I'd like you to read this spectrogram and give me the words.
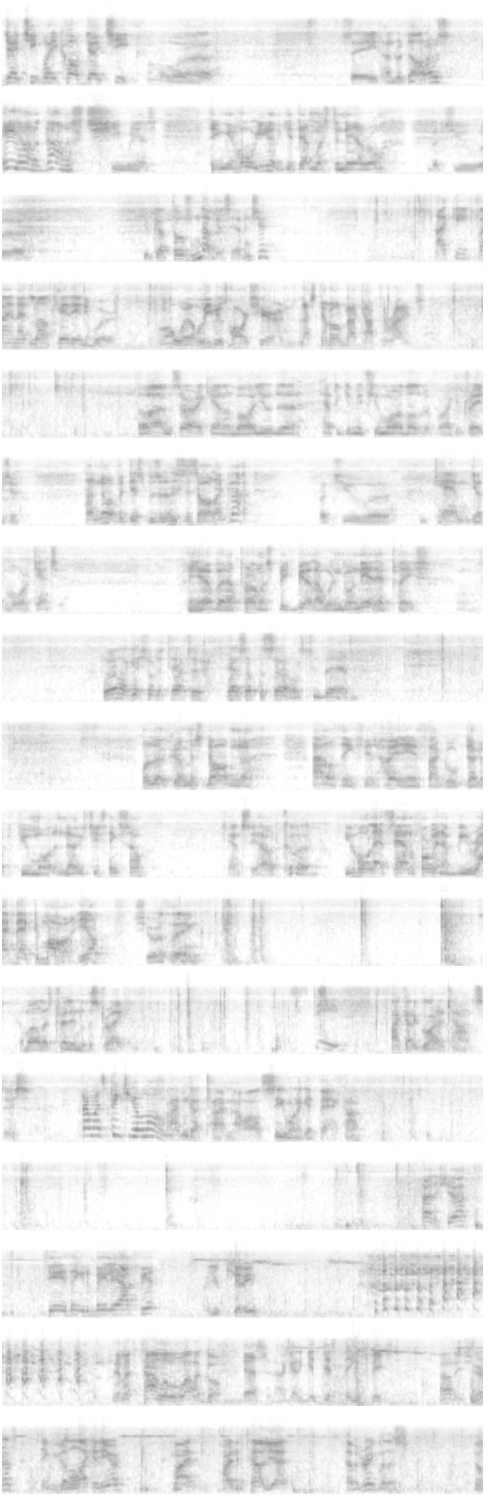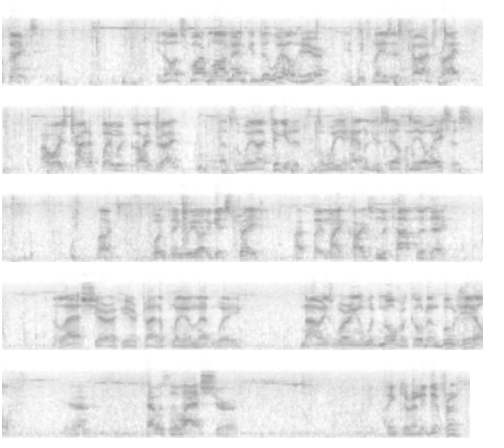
Dirt cheap? What do you call dirt cheap? Oh, uh, say $800. Eight hundred dollars. Gee whiz. Take me a whole year to get that much dinero. But you, uh, you've got those nuggets, haven't you? I can't find that lunkhead anywhere. Oh, well, leave his horse here and let's get on back out the ranch. Oh, I'm sorry, Cannonball. You'd uh, have to give me a few more of those before I could trade you. I know, but this was this is all I got. But you, uh, you can get more, can't you? Yeah, but I promised Big Bill I wouldn't go near that place. Well, I guess you'll just have to pass up the saddle. It's too bad. Well, look, uh, Miss Dalton, uh, I don't think it'd hurt any if I go dug up a few more of the nuggets. Do you think so? Can't see how it could. You hold that saddle for me, and I'll be right back tomorrow. Yeah? Sure thing. Come on, let's trail him to the strike. Steve, I gotta go out of town, sis. but I want to speak to you alone. I haven't got time now. I'll see you when I get back, huh? Howdy, Sheriff. See anything in the Bailey outfit? Are you kidding? they left town a little while ago. Yes, sir. I gotta get this thing fixed. Howdy, Sheriff. Think you're gonna like it here? Might. Hard to tell yet. Have a drink with us. No thanks. You know, a smart lawman can do well here if he plays his cards right. I always try to play my cards right. That's the way I figured it, from the way you handled yourself in the Oasis. Look, one thing we ought to get straight. I play my cards from the top of the deck. The last sheriff here tried to play him that way. Now he's wearing a wooden overcoat in Boot Hill. Yeah? That was the last sheriff. Think you're any different?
